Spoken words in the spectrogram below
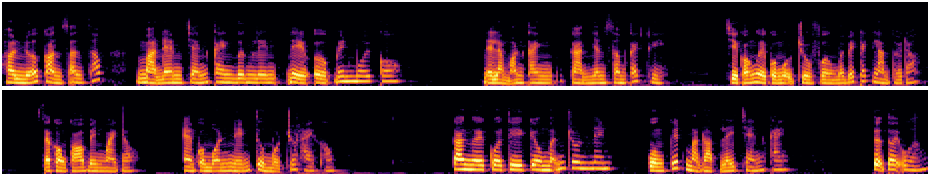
hơn nữa còn săn sóc mà đem chén canh bưng lên để ở bên môi cô. Đây là món canh gà nhân sâm cách thủy. Chỉ có người của ngụ trù phường mới biết cách làm thôi đó. Sẽ không có bên ngoài đâu. Em có muốn nếm thử một chút hay không? Cả người của Thùy Kiều Mẫn run lên, cuồng quyết mà đoạt lấy chén canh. Tự tôi uống.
